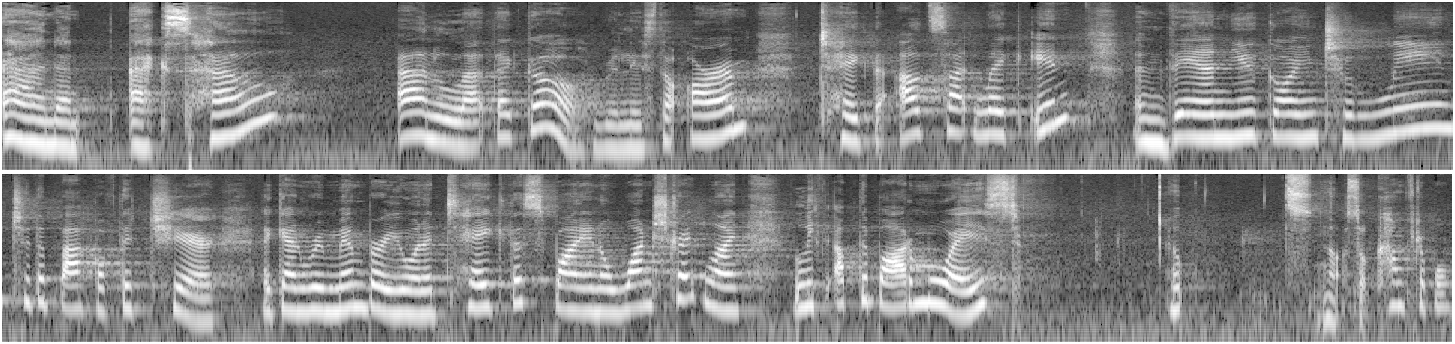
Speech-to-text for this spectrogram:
and then exhale, and let that go. Release the arm, take the outside leg in and then you're going to lean to the back of the chair. Again, remember you want to take the spine in a one straight line, lift up the bottom waist. Oh, it's not so comfortable.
